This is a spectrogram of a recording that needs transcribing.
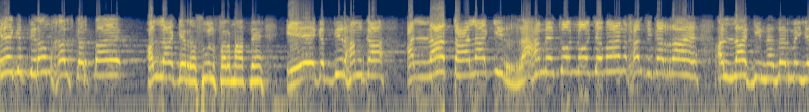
ایک درہم خرچ کرتا ہے۔ اللہ کے رسول فرماتے ہیں، ایک درہم کا اللہ تعالی کی راہ میں جو نوجوان خرچ کر رہا ہے، اللہ کی نظر میں یہ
